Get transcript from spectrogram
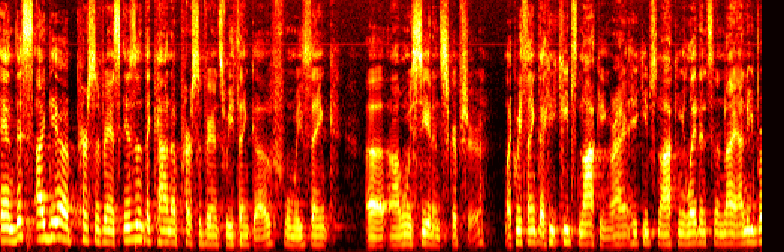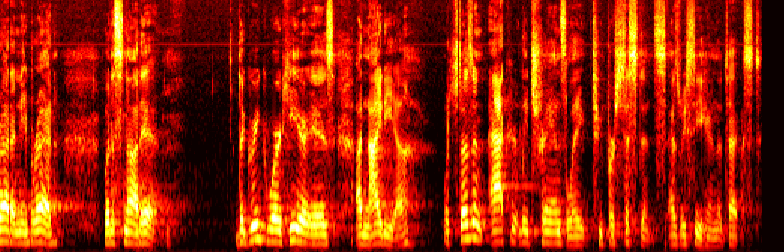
And this idea of perseverance isn't the kind of perseverance we think of when we think, uh, uh, when we see it in Scripture. Like we think that he keeps knocking, right? He keeps knocking late into the night. I need bread, I need bread. But it's not it. The Greek word here is anaidia, which doesn't accurately translate to persistence, as we see here in the text.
